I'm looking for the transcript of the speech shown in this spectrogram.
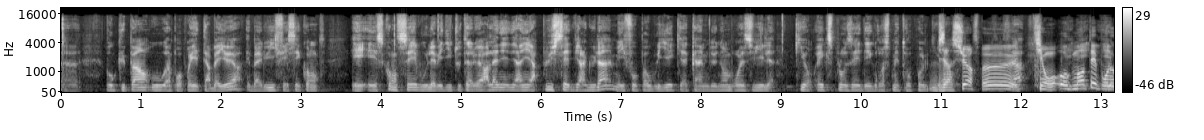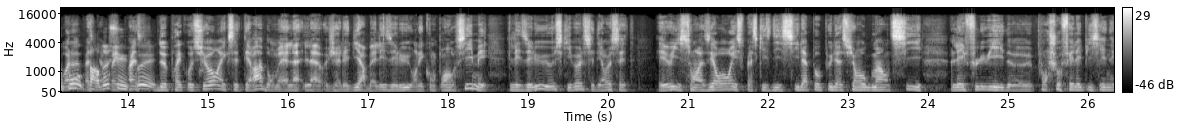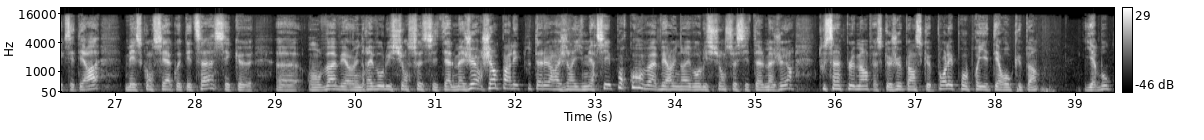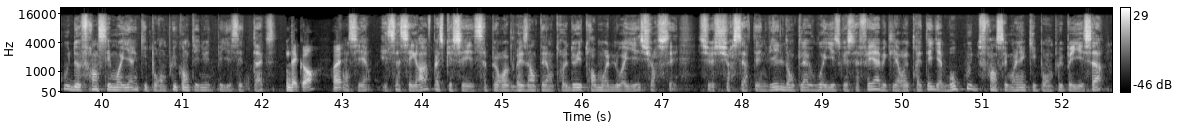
occupant ou un propriétaire bailleur, et eh ben lui, il fait ses comptes. Et, ce qu'on sait, vous l'avez dit tout à l'heure, l'année dernière, plus 7,1, mais il ne faut pas oublier qu'il y a quand même de nombreuses villes qui ont explosé, des grosses métropoles. Bien sûr, eux, qui ont augmenté pour le coup par-dessus. De précaution, etc. Bon, ben, là, j'allais dire, ben, les élus, on les comprend aussi, mais les élus, eux, ce qu'ils veulent, c'est des recettes. Et eux, ils sont à zéro risque parce qu'ils se disent si la population augmente, si les fluides euh, pour chauffer les piscines, etc. Mais ce qu'on sait à côté de ça, c'est que euh, on va vers une révolution sociétale majeure. J'en parlais tout à l'heure à Jean-Yves Mercier. Pourquoi on va vers une révolution sociétale majeure? Tout simplement parce que je pense que pour les propriétaires occupants, il y a beaucoup de Français moyens qui pourront plus continuer de payer cette taxe D'accord. ouais. foncière. Et ça, c'est grave parce que ça peut représenter entre 2 et 3 mois de loyer sur, ces, sur, sur certaines villes. Donc là, vous voyez ce que ça fait avec les retraités. Il y a beaucoup de Français moyens qui pourront plus payer ça.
